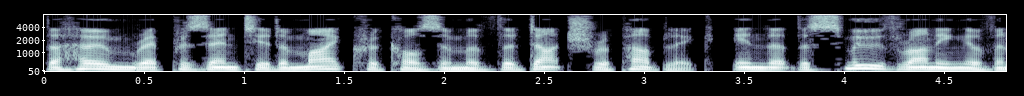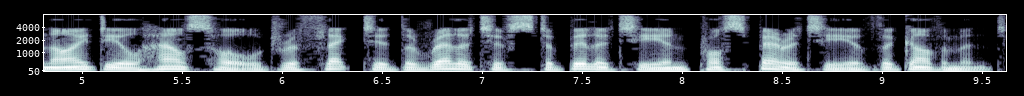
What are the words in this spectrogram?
the home represented a microcosm of the Dutch Republic, in that the smooth running of an ideal household reflected the relative stability and prosperity of the government.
